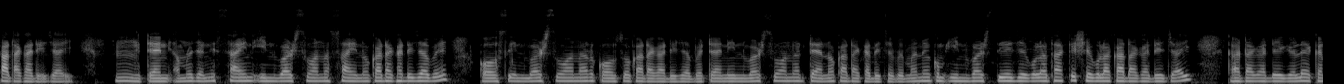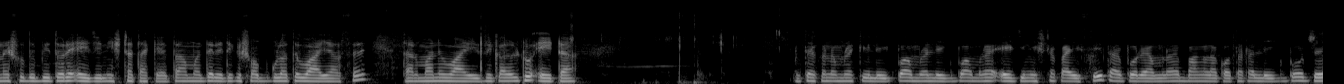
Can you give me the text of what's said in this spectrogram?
কাটাকাটি যায়। হুম টেন আমরা জানি সাইন ইনভার্স ওয়ান আর সাইনও কাটাকাটি যাবে কস ইনভার্স ওয়ান আর কসও কাটাকাটি যাবে টেন ইনভার্স ওয়ান আর টেনও কাটাকাটি যাবে। মানে এরকম ইনভার্স দিয়ে যেগুলো থাকে সেগুলো কাটাকাটি যায়। কাটাকাটি গেলে এখানে শুধু ভিতরে এই জিনিসটা থাকে। তো আমাদের এদিকে সবগুলোতে ওয়াই আছে, তার মানে ওয়াই ইজিক্যাল টু এইটা তো এখন আমরা কি লিখব? আমরা লিখব, আমরা এই জিনিসটা পাইছি। তারপরে আমরা বাংলা কথাটা লিখব যে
